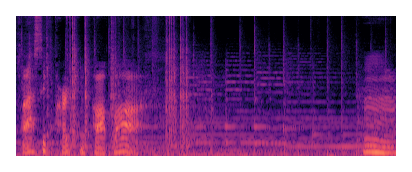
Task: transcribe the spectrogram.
plastic part can pop off. Hmm.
